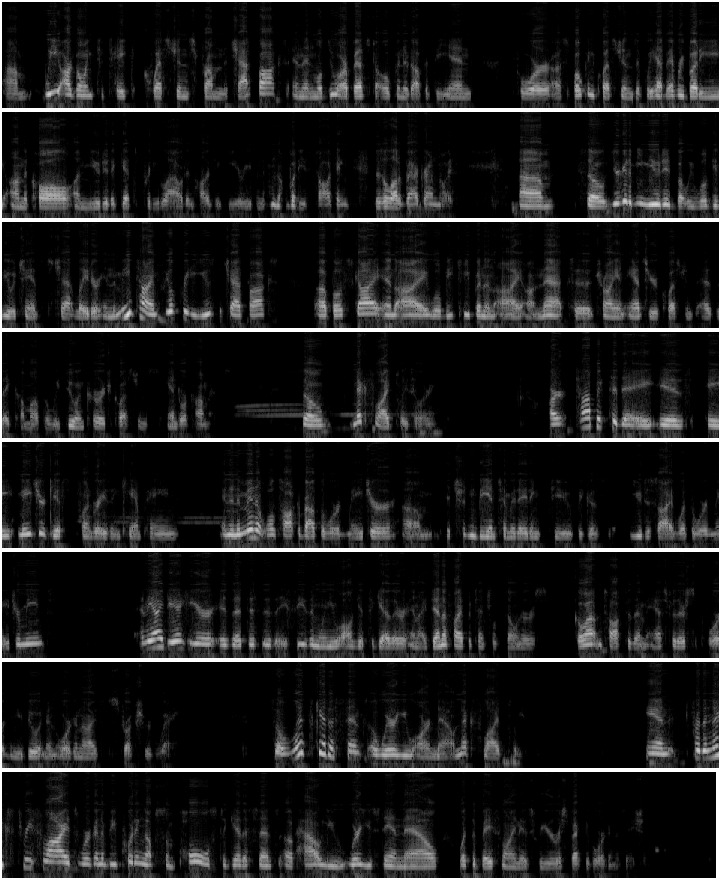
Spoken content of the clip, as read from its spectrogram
Um, we are going to take questions from the chat box, and then we'll do our best to open it up at the end for uh, spoken questions. If we have everybody on the call unmuted, it gets pretty loud and hard to hear, even if nobody's talking. There's a lot of background noise. Um, so you're going to be muted, but we will give you a chance to chat later. In the meantime, feel free to use the chat box. Uh, both Sky and I will be keeping an eye on that to try and answer your questions as they come up, and we do encourage questions and or comments. So next slide, please, Hillary. Our topic today is a major gifts fundraising campaign. And in a minute, we'll talk about the word major. Um, it shouldn't be intimidating to you because you decide what the word major means. And the idea here is that this is a season when you all get together and identify potential donors, go out and talk to them, ask for their support, and you do it in an organized, structured way. So let's get a sense of where you are now. Next slide, please. And for the next three slides, we're going to be putting up some polls to get a sense of how you, where you stand now, what the baseline is for your respective organizations.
